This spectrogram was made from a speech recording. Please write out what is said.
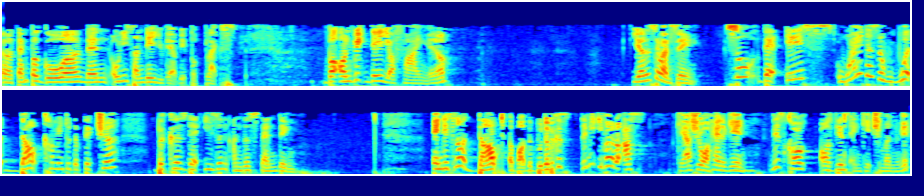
uh, temple goer, then only Sunday you get a bit perplexed. But on weekday you're fine, you know. You understand what I'm saying? So there is, why does the word doubt come into the picture? Because there isn't understanding. And it's not doubt about the Buddha, because let me, I to ask, okay, I'll show a hand again. This is called audience engagement, okay?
